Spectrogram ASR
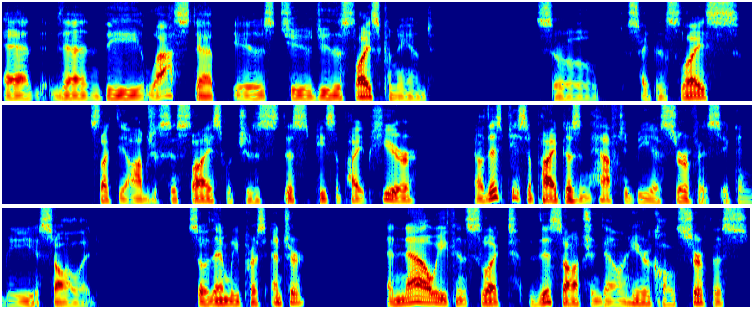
And then the last step is to do the slice command. So just type in slice, select the objects to slice, which is this piece of pipe here. Now, this piece of pipe doesn't have to be a surface. It can be a solid. So then we press enter. And now we can select this option down here called surface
